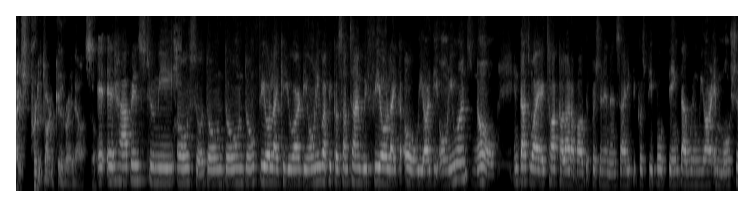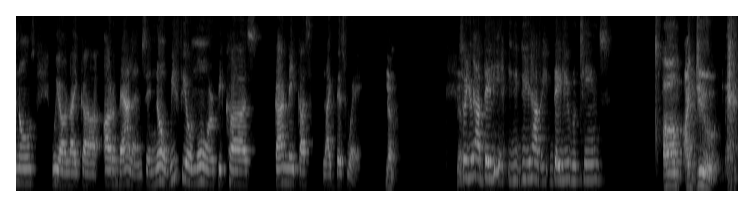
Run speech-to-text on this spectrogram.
life's pretty darn good right now. So it, it, happens to me also. Don't don't don't feel like you are the only one because sometimes we feel like oh we are the only ones. No, and that's why I talk a lot about depression and anxiety because people think that when we are emotional, we are like uh, out of balance. And no, we feel more because God make us like this way. Yeah. yeah. So you have daily. Do you have daily routines? Um, I do,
